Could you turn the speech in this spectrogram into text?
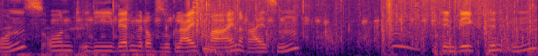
uns und die werden wir doch so gleich mal einreißen. Und den Weg finden.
